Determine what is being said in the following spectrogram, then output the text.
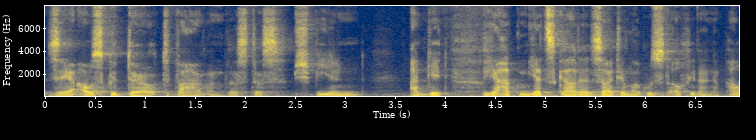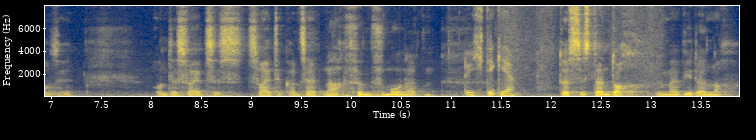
sehr ausgedörrt waren, was das Spielen angeht. Wir hatten jetzt gerade seit dem August auch wieder eine Pause. Und das war jetzt das zweite Konzert nach fünf Monaten. Richtig, ja. Das ist dann doch immer wieder noch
